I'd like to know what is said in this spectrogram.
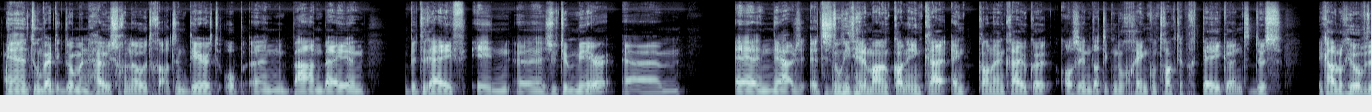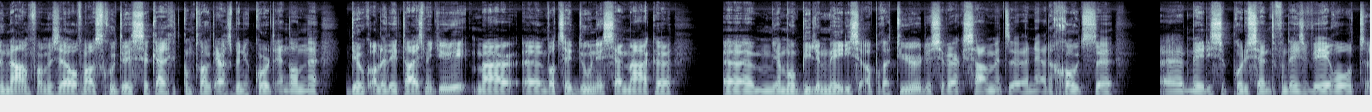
En toen werd ik door mijn huisgenoot geattendeerd op een baan bij een bedrijf in Zoetermeer. Um, en ja, het is nog niet helemaal een kan, in en, kan en kruiken als in dat ik nog geen contract heb getekend. Dus ik hou nog heel veel de naam van mezelf. Maar als het goed is, uh, krijg ik het contract ergens binnenkort. En dan uh, deel ik alle details met jullie. Maar uh, wat zij doen is, zij maken um, ja, mobiele medische apparatuur. Dus ze werken samen met nou de grootste medische producenten van deze wereld.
